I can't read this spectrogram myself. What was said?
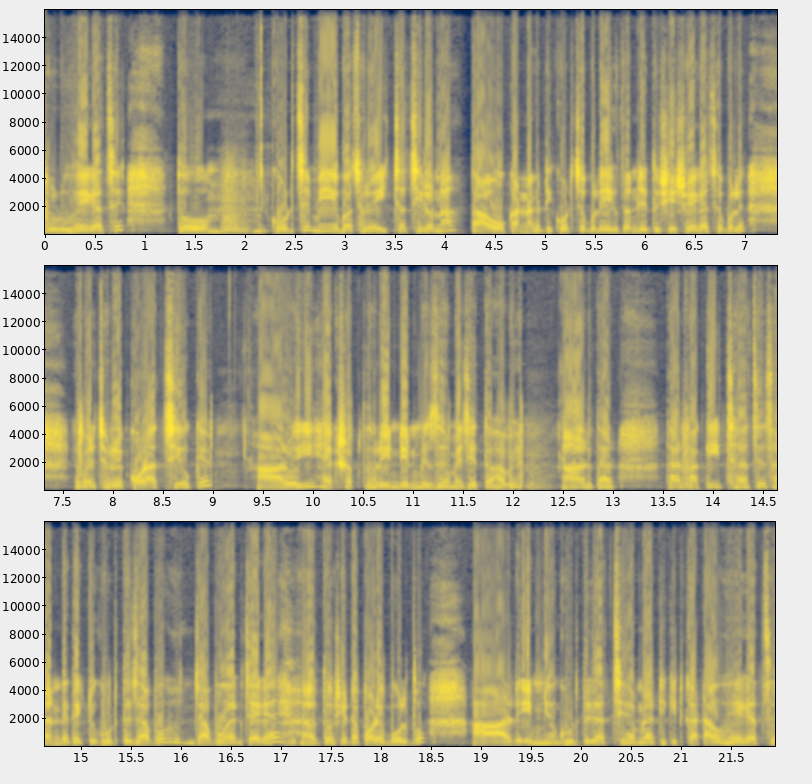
শুরু হয়ে গেছে। তো করছে মেয়ে এবছরে, ইচ্ছা ছিল না, তা ও কান্নাকাটি করছে বলে এক্সাম যেহেতু শেষ হয়ে গেছে বলে, এবার ছেড়ে করাচ্ছি ওকে। আর ওই এক সপ্তাহ ধরে ইন্ডিয়ান মিউজিয়ামে যেতে হবে। আর তার তার ফাঁকে ইচ্ছা আছে সানডেতে একটু ঘুরতে যাব যাব এক জায়গায় তো সেটা পরে বলব। আর এমনিও ঘুরতে যাচ্ছি আমরা, টিকিট কাটাও হয়ে গেছে।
